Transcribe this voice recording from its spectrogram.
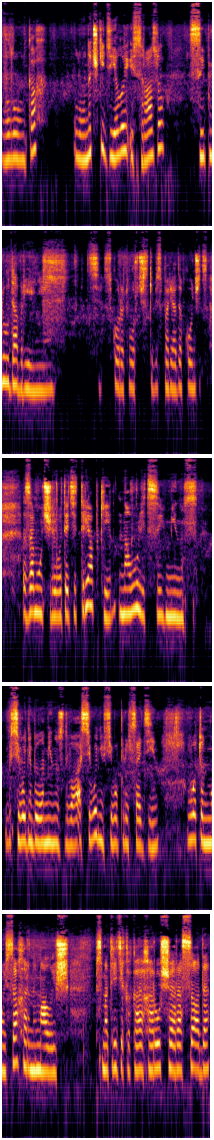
в лунках луночки делаю и сразу сыплю удобрения. Скоро творческий беспорядок кончится. Замучили вот эти тряпки на улице минус. Сегодня было минус два, а сегодня всего плюс один. Вот он мой сахарный малыш. Посмотрите, какая хорошая рассада.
